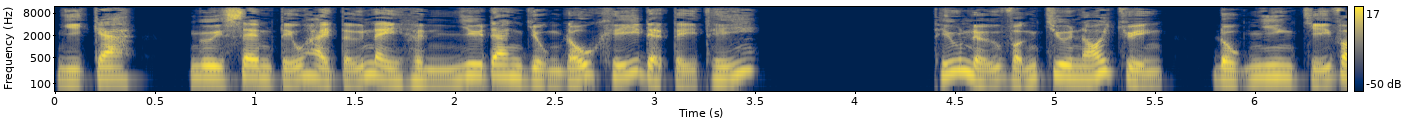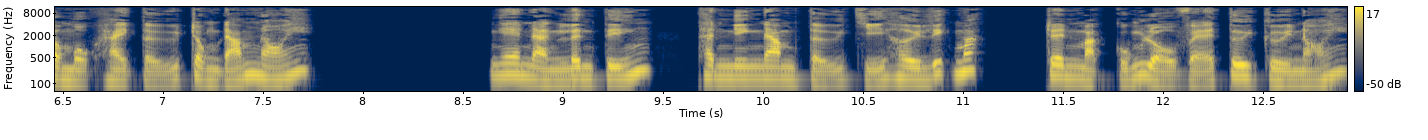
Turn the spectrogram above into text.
Nhị ca, ngươi xem tiểu hài tử này hình như đang dùng đấu khí để tỷ thí. Thiếu nữ vẫn chưa nói chuyện, đột nhiên chỉ vào một hài tử trong đám nói. Nghe nàng lên tiếng, thanh niên nam tử chỉ hơi liếc mắt, trên mặt cũng lộ vẻ tươi cười nói.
